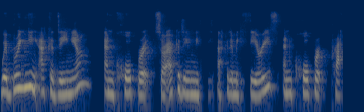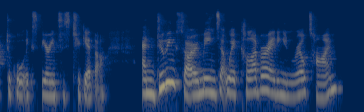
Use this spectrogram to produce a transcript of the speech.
We're bringing academia and corporate, so academic academic theories and corporate practical experiences together. And doing so means that we're collaborating in real time.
